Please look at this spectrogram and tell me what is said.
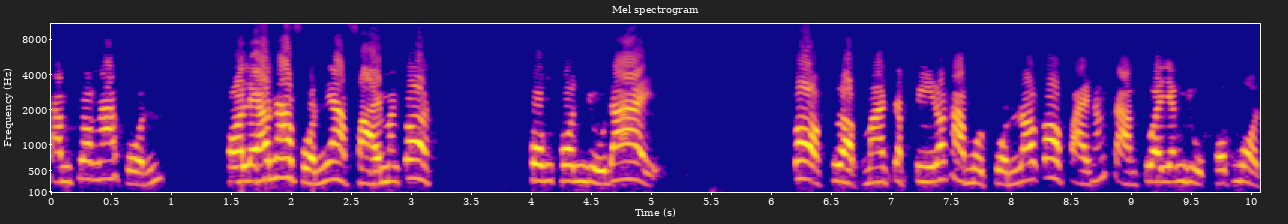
ทำช่วงหน้าฝน พอแล้วหน้าฝนเนี่ยฝายมันก็คงทนอยู่ได้ ก็เกือบมาจะปีแล้วค่ะหมดฝนแล้วก็ฝ่ายทั้งสามตัวยังอยู่ครบหมด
